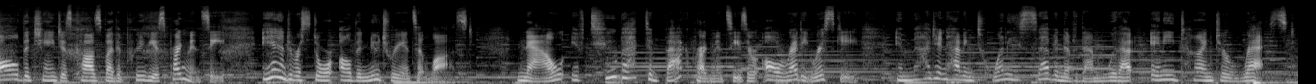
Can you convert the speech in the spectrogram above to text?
all the changes caused by the previous pregnancy and restore all the nutrients it lost. Now, if two back to back pregnancies are already risky, imagine having 27 of them without any time to rest.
